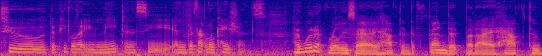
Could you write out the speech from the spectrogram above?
to the people that you meet and see in different locations? I wouldn't really say I have to defend it, but I have to.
